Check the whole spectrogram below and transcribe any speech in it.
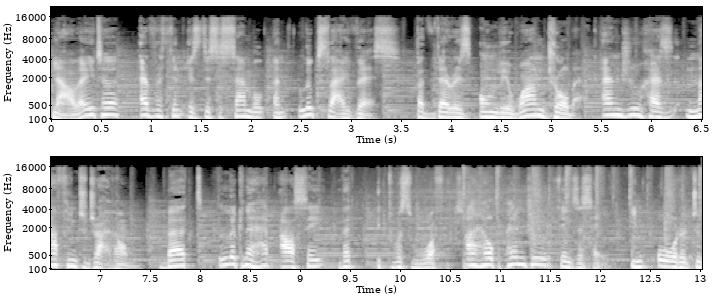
Now later, everything is disassembled and looks like this. But there is only one drawback. Andrew has nothing to drive home. But looking ahead, I'll say that it was worth it. I hope Andrew thinks the same. In order to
